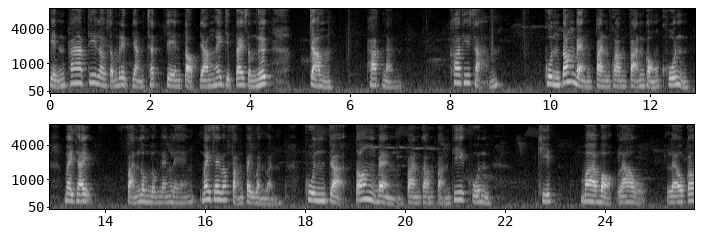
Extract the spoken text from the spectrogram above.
เห็นภาพที่เราสำเร็จอย่างชัดเจนตอกย้ำให้จิตใต้สำนึกจำภาพนั้น ข้อที่สามคุณต้องแบ่งปันความฝันของคุณ ไม่ใช่ฝันลมๆแรงๆ ไม่ใช่ว่าฝันไปวันๆ คุณจะต้องแบ่งปันความฝันที่คุณคิดมาบอกเล่า แล้วก็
